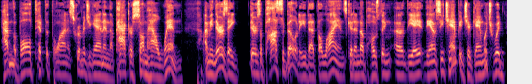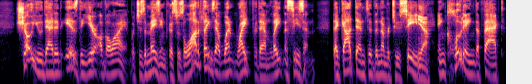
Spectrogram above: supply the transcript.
having the ball tipped at the line of scrimmage again, and the Packers somehow win. I mean, there's a there's a possibility that the Lions could end up hosting uh, the A- the NFC Championship game, which would show you that it is the year of the Lion, which is amazing because there's a lot of things that went right for them late in the season that got them to the number two seed, Yeah. including the fact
